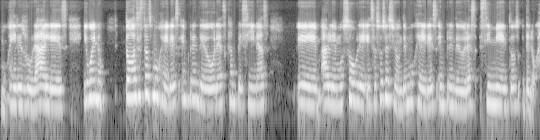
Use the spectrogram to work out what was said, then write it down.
mujeres rurales, y bueno, todas estas mujeres emprendedoras, campesinas, eh, hablemos sobre esa asociación de mujeres emprendedoras Cimientos del Hogar.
